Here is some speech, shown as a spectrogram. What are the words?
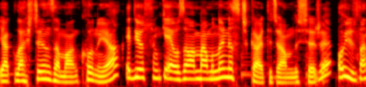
yaklaştığın zaman konuya e diyorsun ki e o zaman ben bunları nasıl çıkartacağım dışarı? O yüzden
